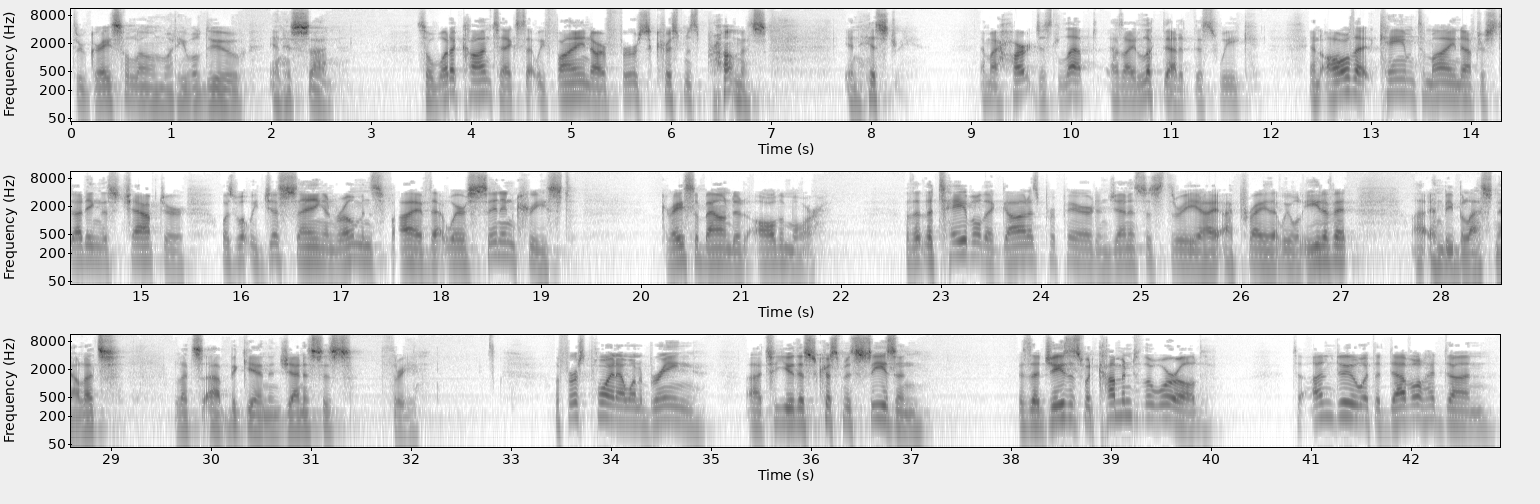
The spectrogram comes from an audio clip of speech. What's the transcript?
through grace alone, what he will do in his Son. So, what a context that we find our first Christmas promise in history. And my heart just leapt as I looked at it this week. And all that came to mind after studying this chapter was what we just sang in Romans 5 that where sin increased, grace abounded all the more. The, table that God has prepared in Genesis 3, I, I pray that we will eat of it uh, and be blessed. Now, let's, let's uh, begin in Genesis 3. The first point I want to bring uh, to you this Christmas season is that Jesus would come into the world to undo what the devil had done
